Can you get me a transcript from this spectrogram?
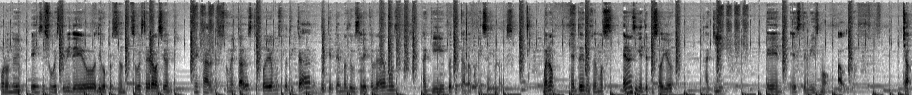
por donde eh, se sube este video, digo, se sube esta grabación, dejar sus comentarios que podríamos platicar, de qué temas les gustaría que habláramos aquí platicando con Isai Vlogs. Bueno, gente, nos vemos en el siguiente episodio aquí en este mismo audio. Chao.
